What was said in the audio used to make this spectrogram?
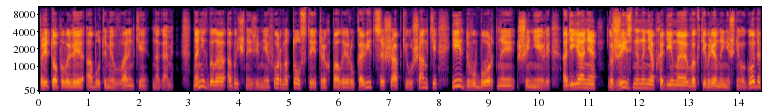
притопывали обутыми в валенки ногами. На них была обычная зимняя форма, толстые трехпалые рукавицы, шапки-ушанки и двубортные шинели, одеяние, жизненно необходимое в октябре нынешнего года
